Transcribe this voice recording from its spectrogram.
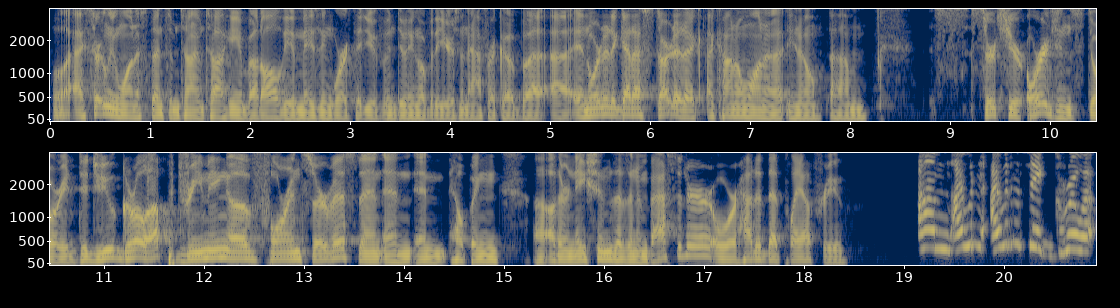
Well, I certainly want to spend some time talking about all the amazing work that you've been doing over the years in Africa. But uh, in order to get us started, I, I kind of want to, you know, um, search your origin story. Did you grow up dreaming of foreign service and and and helping uh, other nations as an ambassador, or how did that play out for you? Um, I wouldn't. I wouldn't say grew up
